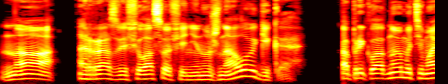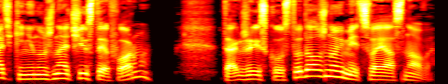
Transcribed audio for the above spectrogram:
Но разве философии не нужна логика? А прикладной математике не нужна чистая форма? Также искусство должно иметь свои основы.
